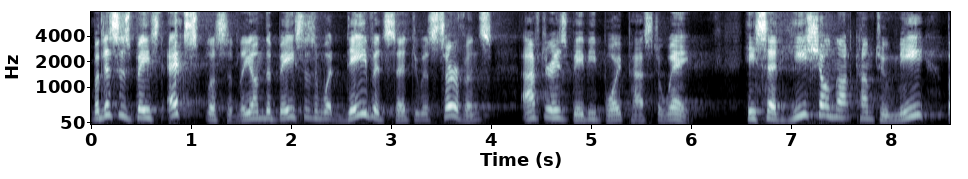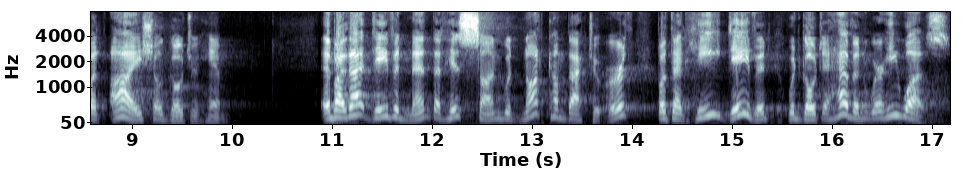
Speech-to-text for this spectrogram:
But this is based explicitly on the basis of what David said to his servants after his baby boy passed away. He said, He shall not come to me, but I shall go to him. And by that, David meant that his son would not come back to earth, but that he, David, would go to heaven where he was.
